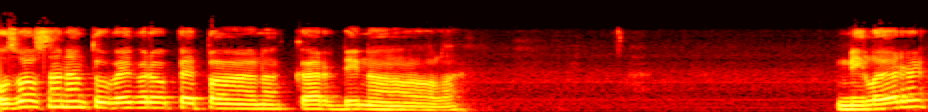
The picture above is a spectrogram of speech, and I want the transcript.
Ozval sa nám tu v Európe pán kardinál Miller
